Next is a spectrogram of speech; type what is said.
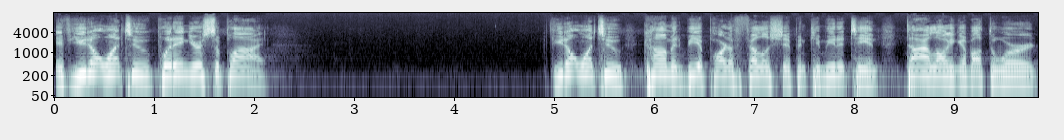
If you don't want to put in your supply, if you don't want to come and be a part of fellowship and community and dialoguing about the word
